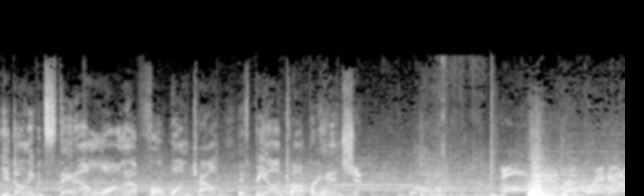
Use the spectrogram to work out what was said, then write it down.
you don't even stay down long enough for a one count is beyond comprehension. Oh, man, referee hit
